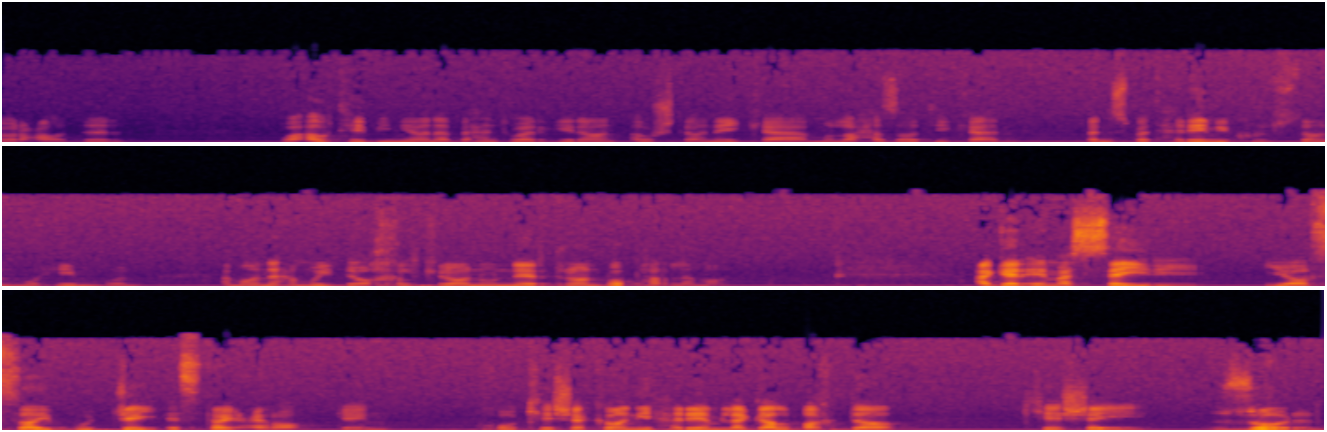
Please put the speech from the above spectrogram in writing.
تۆر عادل و ئەو تێبینیانە بە هەند وەرگیران ئەو شتانەی کە ملاحەزاتی کە بەنسبەت هەرێمی کوردستان مهم بوون ئەمانە هەمووی داخلکران و نێردران بۆ پەرلەمان ئەگەر ئێمە سەیری یاسای بودجەی ئێستای عێراق بکەین خۆ کێشەکانی هەرێم لەگەڵ بەغدا کێشەی زۆرن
